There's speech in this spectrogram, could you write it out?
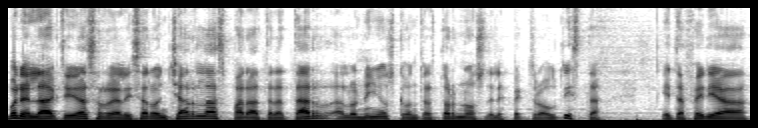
Bueno, en la actividad se realizaron charlas para tratar a los niños con trastornos del espectro autista. Esta feria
